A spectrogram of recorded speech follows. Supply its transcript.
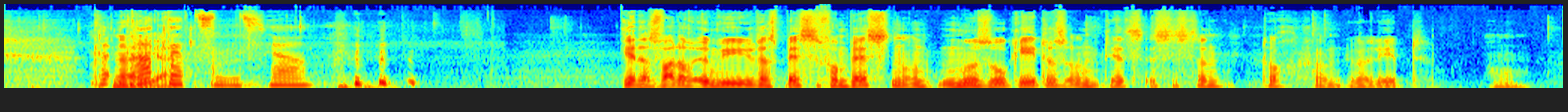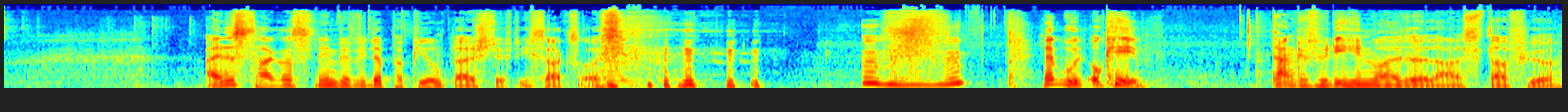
Gerade naja. letztens, ja. Ja, das war doch irgendwie das Beste vom Besten und nur so geht es und jetzt ist es dann doch schon überlebt. Oh. Eines Tages nehmen wir wieder Papier und Bleistift, ich sag's euch. mhm. Ja gut, okay. Danke für die Hinweise, Lars, dafür,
